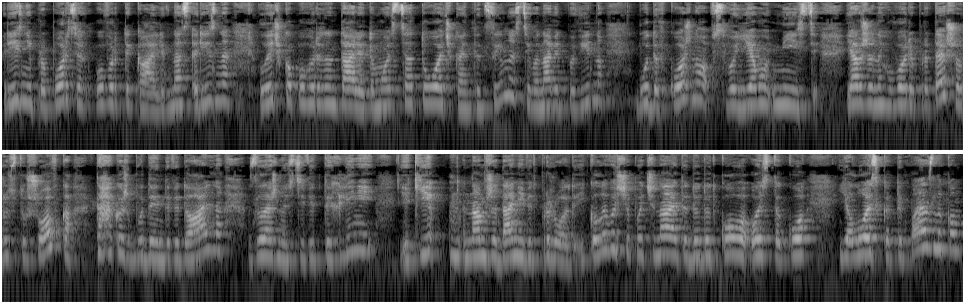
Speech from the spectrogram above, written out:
різні пропорції по вертикалі, в нас різне личко по горизонталі, тому ось ця точка інтенсивності, вона відповідно буде в кожного в своєму місці. Я вже не говорю про те, що розтушовка також буде індивідуальна в залежності від тих ліній, які нам вже дані від природи. І коли ви ще починаєте додатково ось тако ялоськати пензликом,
